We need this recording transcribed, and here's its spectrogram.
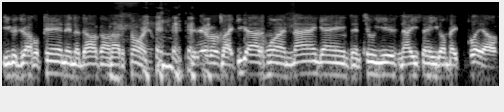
You could drop a pin in the doggone auditorium. Everyone's like, you guys won nine games in two years. Now you're saying you're going to make the playoffs.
